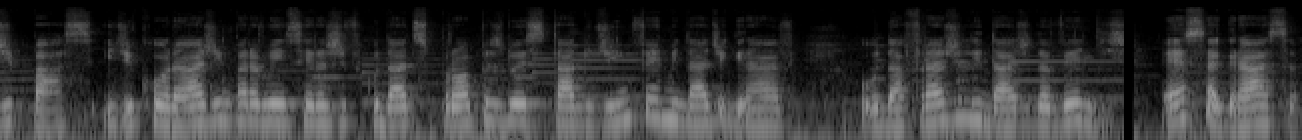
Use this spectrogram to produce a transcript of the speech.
de paz e de coragem para vencer as dificuldades próprias do estado de enfermidade grave ou da fragilidade da velhice. Essa graça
